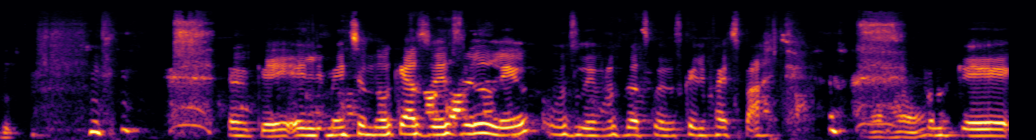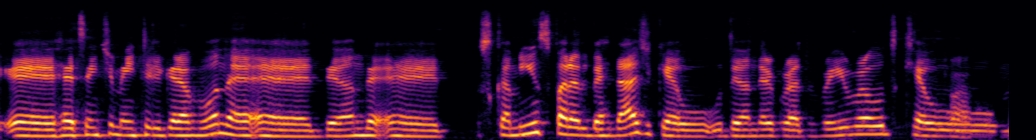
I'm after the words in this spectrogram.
read. Ok, ele mencionou que às vezes ele lê os livros das coisas que ele faz parte, uhum. porque é, recentemente ele gravou, né, é, The Under, é, Os Caminhos para a Liberdade, que é o, o The Underground Railroad, que é, o, ah.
